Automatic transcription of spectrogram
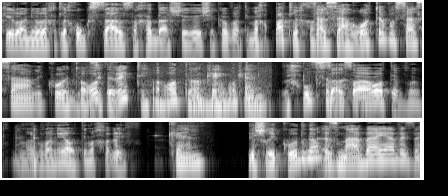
כאילו, אני הולכת לחוג סלסה חדש ש... שקבעתי, מה אכפת לך? סלסה הרוטב או סלסה ריקוד? זה הרוטב. קריטי. הרוטב, אוקיי, הרוטב. כן. זה חוג סבבה. סלסה הרוטב, עם עגבניות, עם החריף. כן, יש ריקוד גם? אז מה הבעיה בזה?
